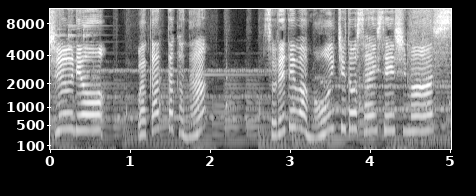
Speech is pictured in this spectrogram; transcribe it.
終了わかったかな？それではもう一度再生します。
